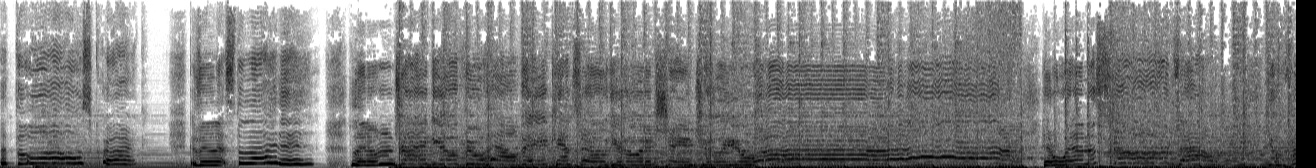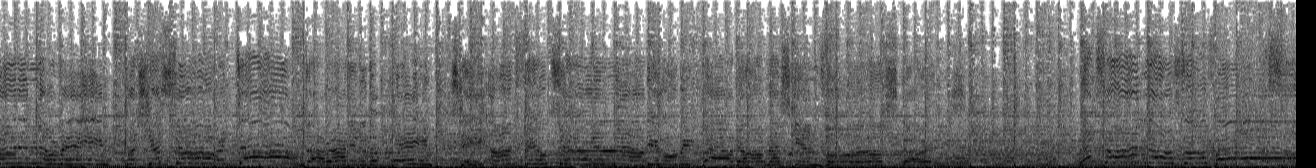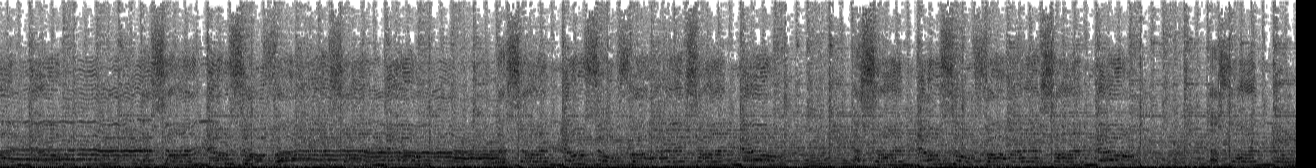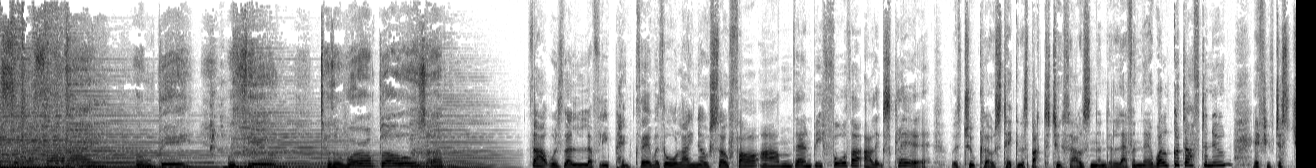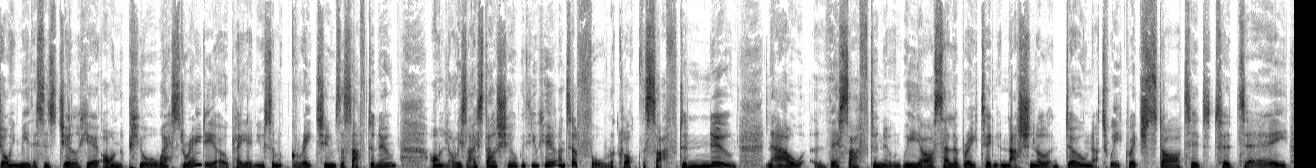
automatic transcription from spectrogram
Let the walls crack, That was the lovely Pink there with All I Know So Far. And then before that, Alex Clare with Too Close, taking us back to 2011 there. Well, good afternoon. If you've just joined me, this is Jill here on Pure West Radio, playing you some great tunes this afternoon on Lawrie's Lifestyle Show with you here until four o'clock this afternoon. Now, this afternoon, we are celebrating National Donut Week, which started today.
